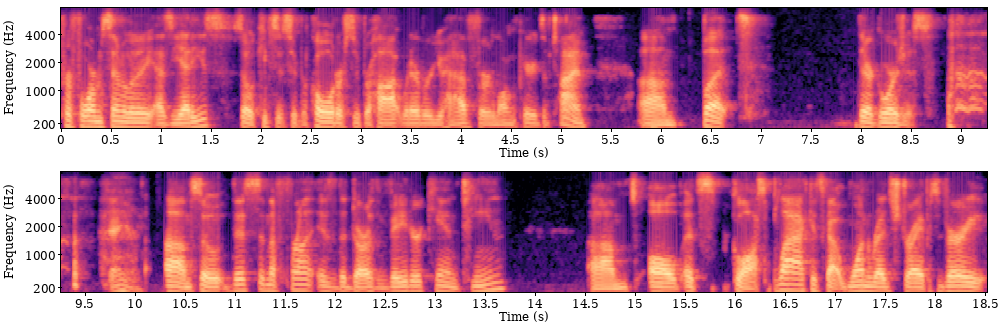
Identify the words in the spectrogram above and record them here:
perform similarly as Yetis. So it keeps it super cold or super hot, whatever you have for long periods of time. Um, but they're gorgeous. Damn. Um, so this in the front is the Darth Vader canteen. Um, it's all it's gloss black. It's got one red stripe. It's very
